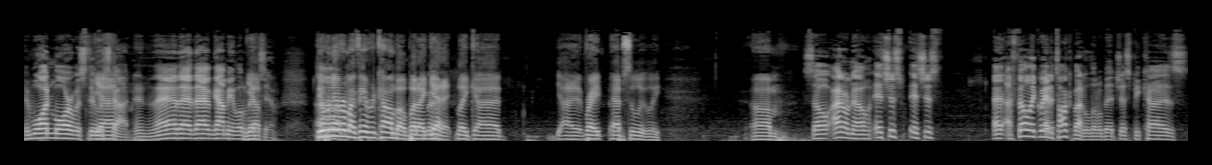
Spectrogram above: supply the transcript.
One more was Stuart Yeah. Scott, and that that, that got me a little Yep. bit too. They were Um, never my favorite combo, but I but- get it. Like, uh, yeah, right, absolutely. Um, So I don't know. It's just it's just I, I felt like we had to talk about it a little bit just because.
